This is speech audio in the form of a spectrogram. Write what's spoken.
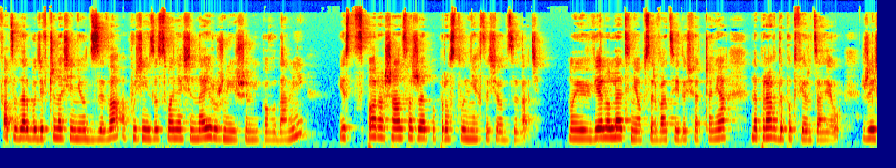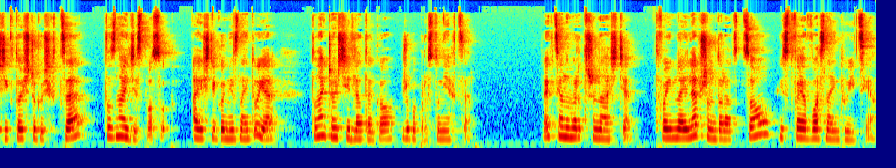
facet albo dziewczyna się nie odzywa, a później zasłania się najróżniejszymi powodami, jest spora szansa, że po prostu nie chce się odzywać. Moje wieloletnie obserwacje i doświadczenia naprawdę potwierdzają, że jeśli ktoś czegoś chce, to znajdzie sposób, a jeśli go nie znajduje, to najczęściej dlatego, że po prostu nie chce. Lekcja numer 13. Twoim najlepszym doradcą jest Twoja własna intuicja.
